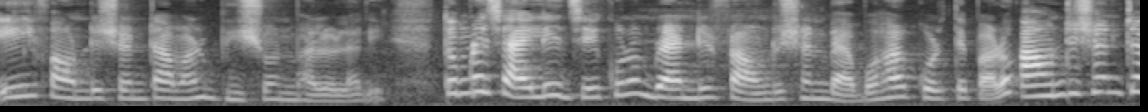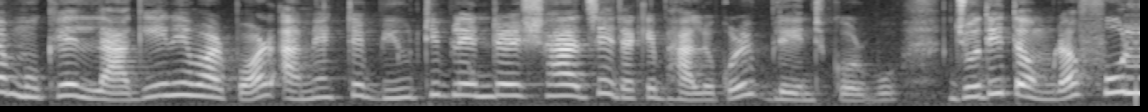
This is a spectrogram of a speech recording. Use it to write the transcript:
এই ফাউন্ডেশনটা আমার ভীষণ ভালো লাগে। তোমরা চাইলে যে কোনো ব্র্যান্ডের ফাউন্ডেশন ব্যবহার করতে পারো। ফাউন্ডেশনটা মুখে লাগিয়ে নেওয়ার পর আমি একটা বিউটি ব্লেন্ডারের সাহায্যে এটাকে ভালো করে ব্লেন্ড করব। যদি তোমরা ফুল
